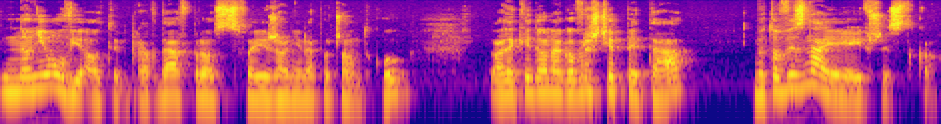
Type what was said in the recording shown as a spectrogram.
no nie mówi o tym, prawda, wprost swojej żonie na początku, ale kiedy ona go wreszcie pyta, no to wyznaje jej wszystko.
